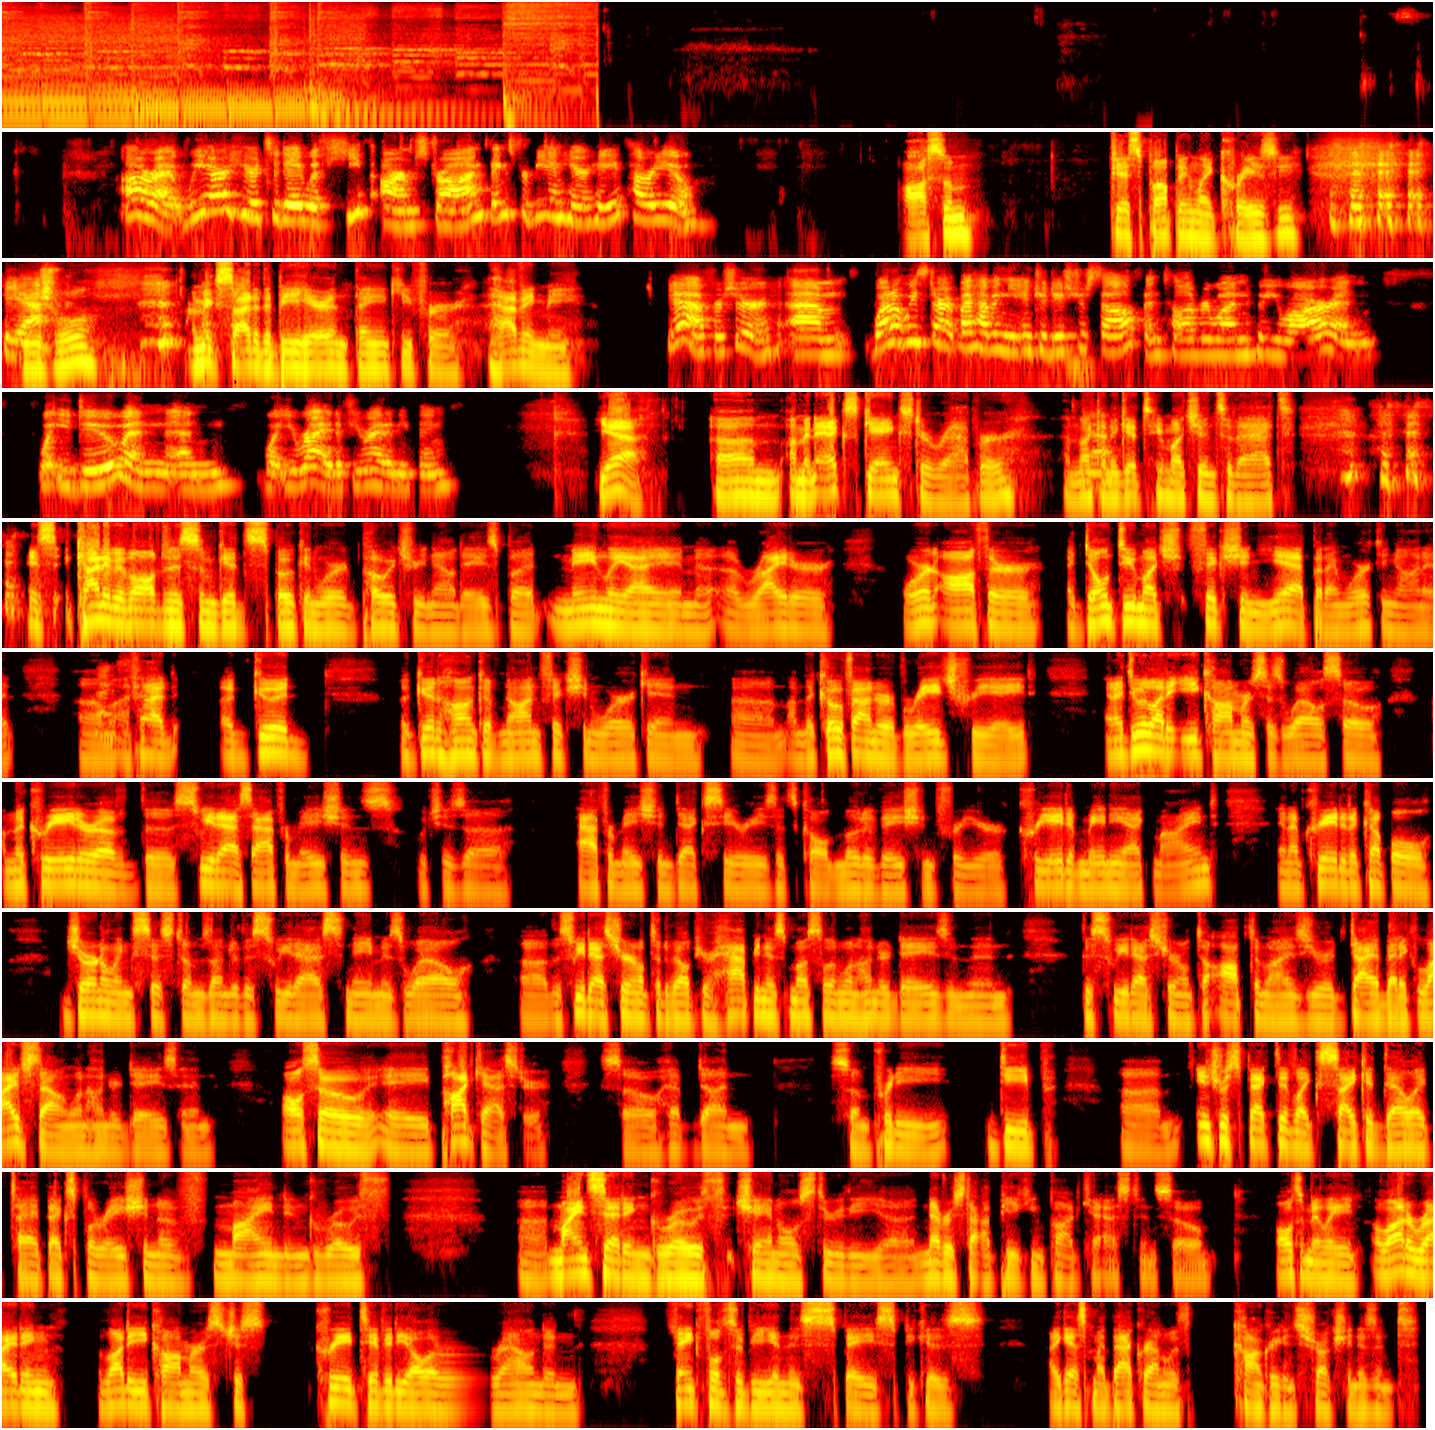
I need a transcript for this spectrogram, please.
All right, we are here today with Heath Armstrong. Thanks for being here, Heath. How are you? Awesome. Fist pumping like crazy. yeah. Usual. I'm excited to be here and thank you for having me. Yeah, for sure. Um, why don't we start by having you introduce yourself and tell everyone who you are and what you do and, and what you write, if you write anything. Yeah. Um, I'm an ex gangster rapper. I'm not yeah. going to get too much into that. it's kind of evolved into some good spoken word poetry nowadays, but mainly I am a, writer or an author. I don't do much fiction yet, but I'm working on it. Um, nice. I've had a good a good hunk of nonfiction work, and um, I'm the co-founder of Rage Create, and I do a lot of e-commerce as well. So I'm the creator of the Sweet Ass Affirmations, which is a affirmation deck series that's called Motivation for Your Creative Maniac Mind. And I've created a couple journaling systems under the Sweet Ass name as well. Uh, the Sweet Ass Journal to develop your happiness muscle in 100 days, and then the Sweet Ass Journal to optimize your diabetic lifestyle in 100 days, and also a podcaster. So have done some pretty deep, um, introspective, like psychedelic type exploration of mind and growth uh, mindset and growth channels through the uh, Never Stop Peaking podcast. And so ultimately, a lot of writing, a lot of e commerce, just creativity all around, and thankful to be in this space because I guess my background with concrete construction isn't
